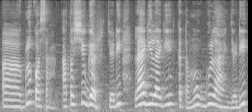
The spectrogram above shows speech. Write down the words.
uh, glukosa atau sugar. Jadi, lagi-lagi ketemu gula. Jadi,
